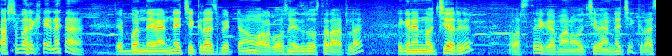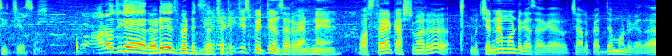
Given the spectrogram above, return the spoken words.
కస్టమర్కైనా ఇబ్బంది. వెంటనే చెక్ రాసి పెట్టాము. వాళ్ళ కోసం ఎదురు చూస్తారు అట్లా. ఇక నిన్న వచ్చారు. వస్తే ఇక మనం వచ్చి వెంటనే చెక్ రాసి ఇచ్చేసాం. ఆ రోజుకే రెడీ చేసి పెట్టింది సార్ చెక్ చెక్. చేసి పెట్టాను సార్ వెంటనే. వస్తాయి కస్టమర్. చిన్న అమౌంట్ కదా సార్ చాలా పెద్ద అమౌంట్ కదా.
